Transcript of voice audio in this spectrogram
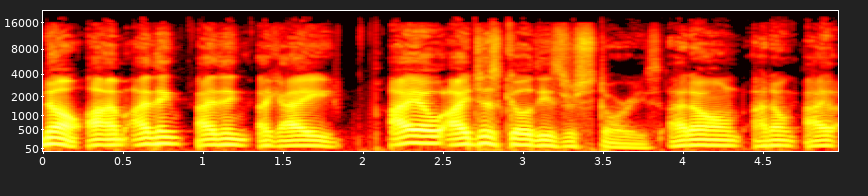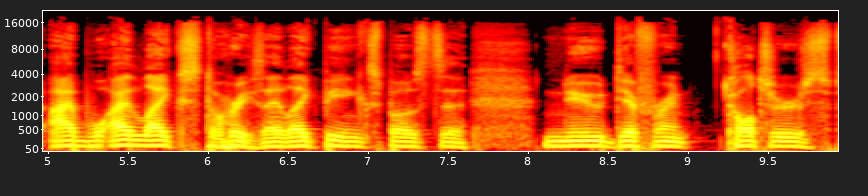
No, um, I think I think like I I I just go. These are stories. I don't I don't I I I like stories. I like being exposed to new, different cultures,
